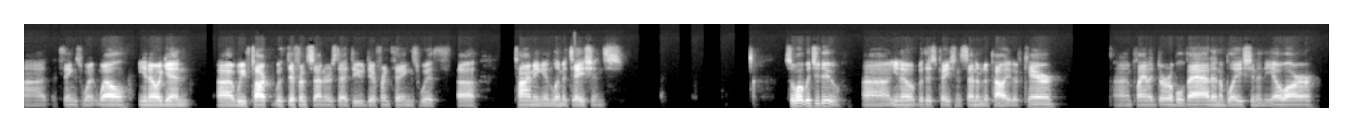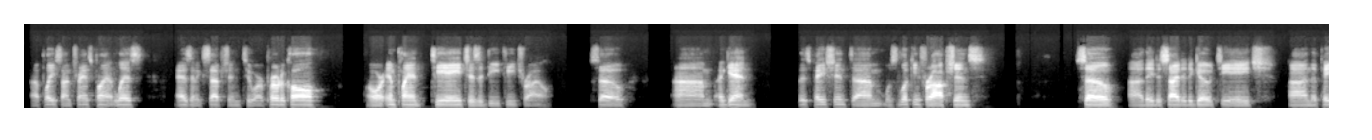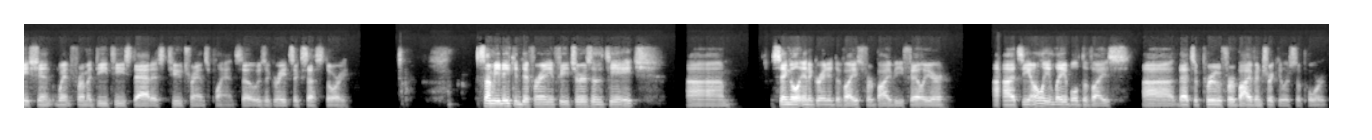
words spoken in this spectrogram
Uh, things went well. You know, again, uh, we've talked with different centers that do different things with uh, timing and limitations. So, what would you do? Uh, you know, with this patient, send them to palliative care uh, a durable VAD and ablation in the OR, uh, place on transplant list as an exception to our protocol, or implant TH as a DT trial. So, um, again, this patient um, was looking for options. So uh, they decided to go TH, uh, and the patient went from a DT status to transplant. So it was a great success story. Some unique and differentiating features of the TH. Um, single integrated device for BIV failure. Uh, it's the only labeled device uh, that's approved for biventricular support.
